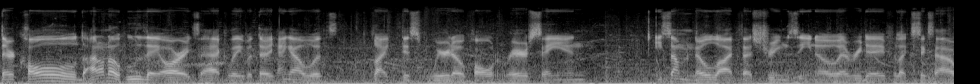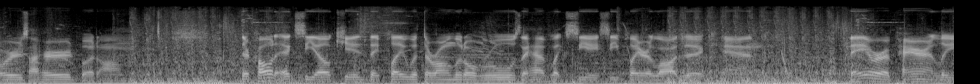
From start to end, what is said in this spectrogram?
They're called, I don't know who they are exactly, but they hang out with like this weirdo called Rare Saiyan He's some no life that streams Xeno every day for like six hours, I heard, but um they're called XCL kids. They play with their own little rules. They have like CAC player logic and they are apparently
